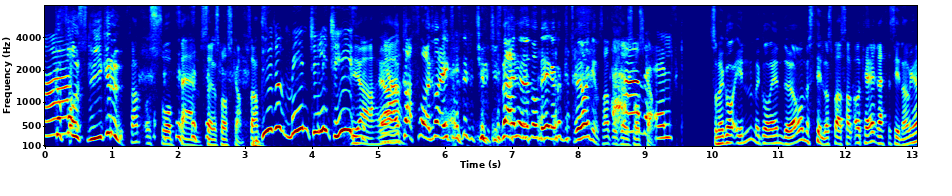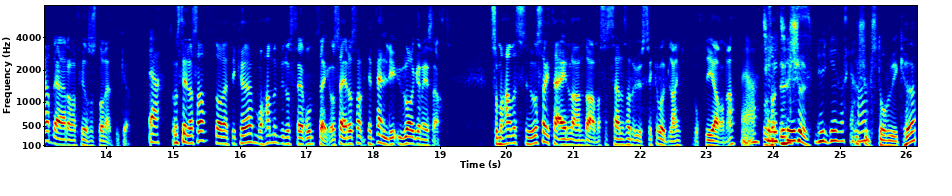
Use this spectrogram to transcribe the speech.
Hva faen sniker du?! Sant? Og så bam, så er det slåsskamp. Sant? Du tok min chili cheese! Ja, ja, Hva faen? Det var jeg som bestilte chili cheese! Nei, det var meg, jeg ikke tørgen! Sant? Og så er det Ja, slåsskamp. Så vi går inn vi går inn døra vi stiller oss bare sånn Ok, rett ved siden av meg her Der er det en fyr som står og venter i kø. Ja. Så vi stiller oss opp, står og venter i kø. Mohammed begynner å se rundt seg, og så er det sånn Det er veldig uorganisert. Så Mohammed snur seg til en eller annen dame, så ser det sånn usikker ut langt borti hjørnet. Ja, chili sånn, cheese, burger, hva skal jeg ha? Unnskyld, står du i kø?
